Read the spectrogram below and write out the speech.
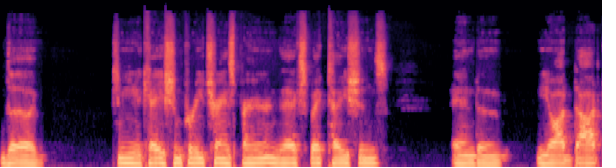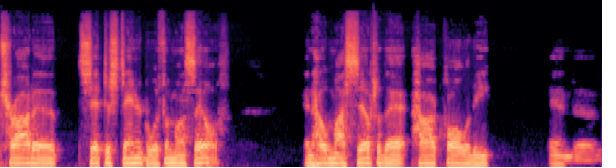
the communication pretty transparent the expectations and uh you know I, I try to set the standard with them myself and hold myself to that high quality and uh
